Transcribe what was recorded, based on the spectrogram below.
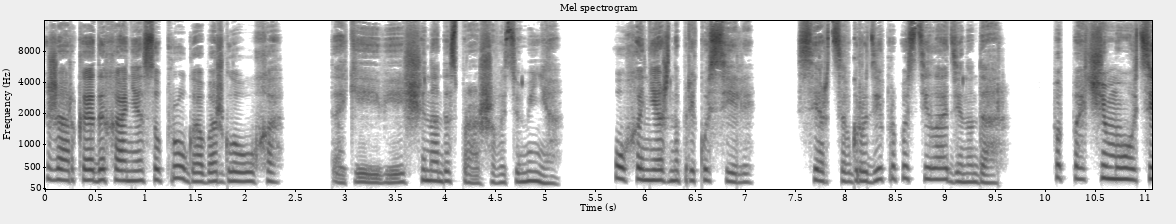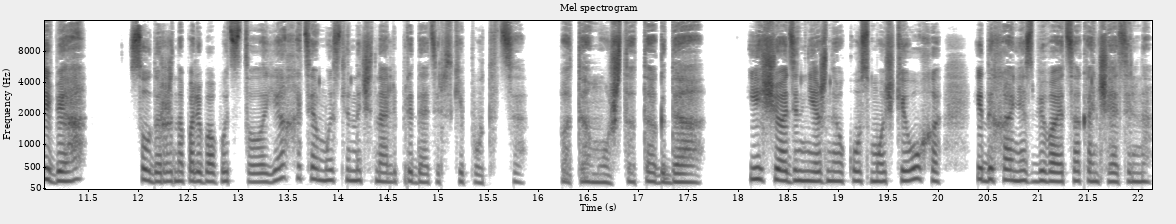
Жаркое дыхание супруга обожгло ухо. Такие вещи надо спрашивать у меня. Ухо нежно прикусили. Сердце в груди пропустило один удар. «Почему у тебя?» Судорожно полюбопытствовала я, хотя мысли начинали предательски путаться. «Потому что тогда...» Еще один нежный укус мочки уха, и дыхание сбивается окончательно.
